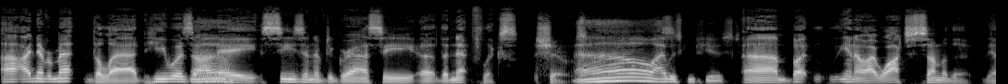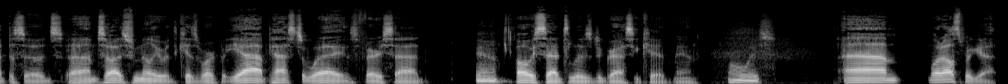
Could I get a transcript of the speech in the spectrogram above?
Uh, I never met the lad. He was on Oh. a season of Degrassi, uh, the Netflix shows. Oh, I was confused. um, but you know, I watched some of the episodes, um, so I was familiar with the kid's work. But yeah, passed away. It was very sad. Yeah, Always sad to lose a Degrassi kid, man. always. Um, what else we got?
